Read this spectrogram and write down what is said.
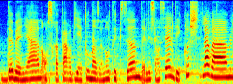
de baignade. On se reparle bientôt dans un autre épisode de l'essentiel des couches lavables.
